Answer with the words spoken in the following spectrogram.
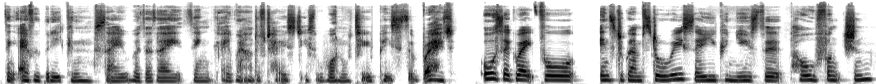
I think everybody can say whether they think a round of toast is one or two pieces of bread. Also great for Instagram stories, so you can use the poll function.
